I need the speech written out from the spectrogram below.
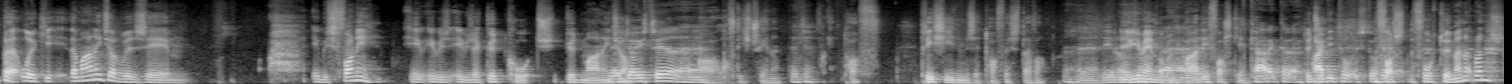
but look, the manager was um, he was funny. He, he was he was a good coach, good you manager. enjoy his training? Oh, Uh-huh. I loved his training. Did you? Fucking tough. Pre-season was the toughest ever. Uh-huh, Now, you remember when Paddy first came? Character. Did Paddy you? told the story. The first, the four two-minute runs.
